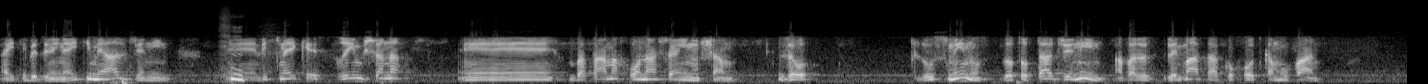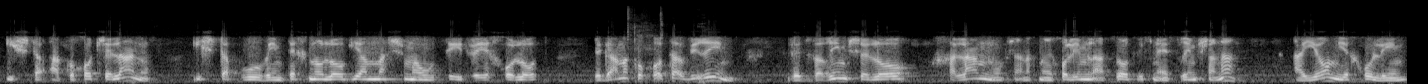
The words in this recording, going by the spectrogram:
הייתי בג'נין, הייתי מעל ג'נין. אה, לפני כ-20 שנה, אה, בפעם האחרונה שהיינו שם. זו פלוס מינוס, זאת אותה ג'נין, אבל למטה הכוחות כמובן, השת... הכוחות שלנו השתפרו ועם טכנולוגיה משמעותית ויכולות, וגם הכוחות האוויריים, ודברים שלא חלמנו שאנחנו יכולים לעשות לפני 20 שנה, היום יכולים,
